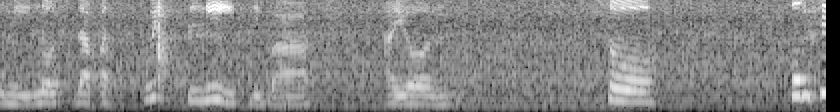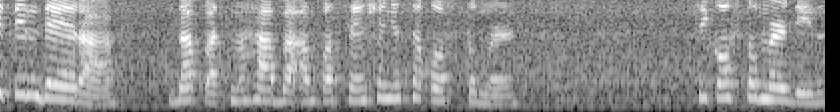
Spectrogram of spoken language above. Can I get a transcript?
kumilos. Dapat quickly, di ba? Ayun. So, kung si tindera, dapat mahaba ang pasensya niya sa customer, si customer din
